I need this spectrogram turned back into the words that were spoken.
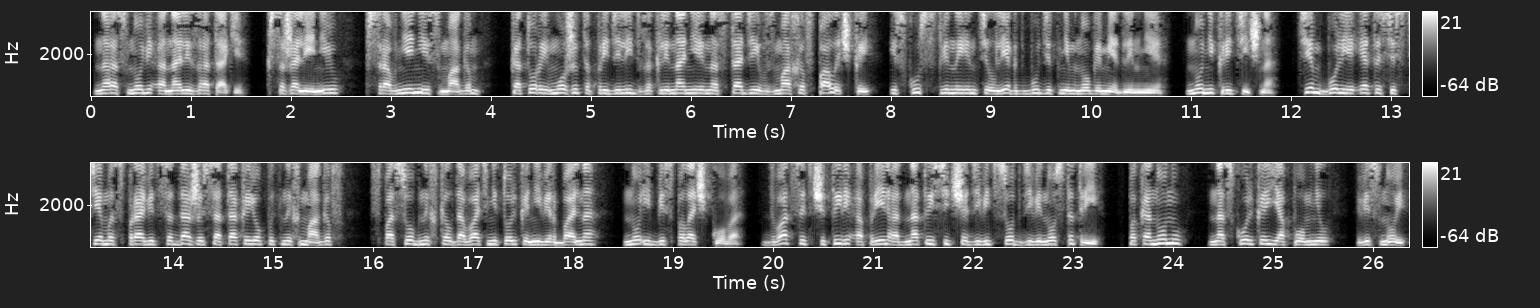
на основе анализа атаки. К сожалению, в сравнении с магом, который может определить заклинание на стадии взмахов палочкой, искусственный интеллект будет немного медленнее, но не критично. Тем более эта система справится даже с атакой опытных магов, способных колдовать не только невербально, но и без Палачкова. 24 апреля 1993. По канону, насколько я помнил, весной,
